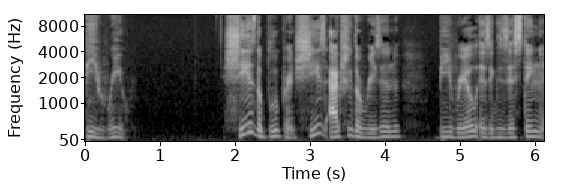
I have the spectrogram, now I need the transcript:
be real. She is the blueprint. She's actually the reason Be Real is existing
